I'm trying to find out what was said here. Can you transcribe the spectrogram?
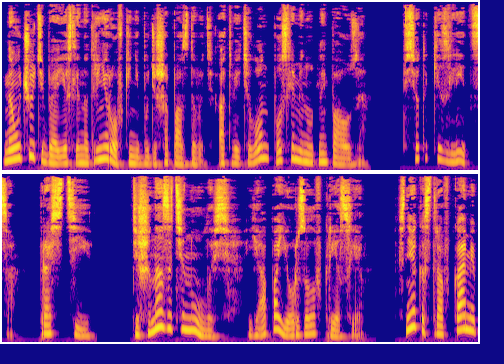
«Научу тебя, если на тренировке не будешь опаздывать», — ответил он после минутной паузы. «Все-таки злиться. Прости. Тишина затянулась, я поерзала в кресле. Снег островками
